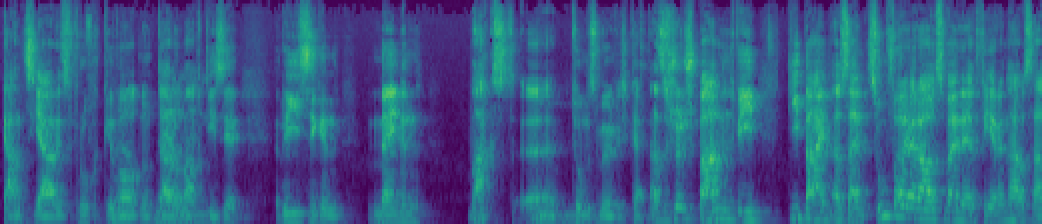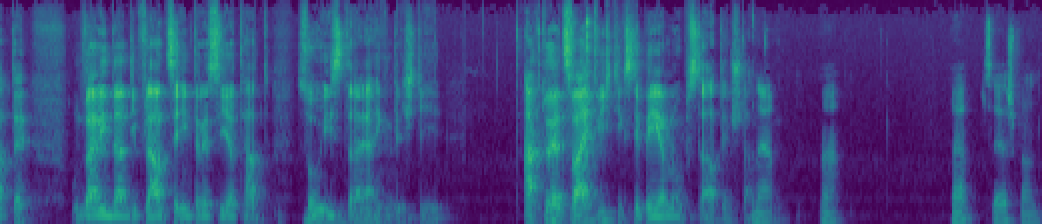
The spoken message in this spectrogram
Ganzjahresfrucht geworden ja, und darum auch diese riesigen Mengen Wachstumsmöglichkeiten. Also schon spannend, wie die beiden aus einem Zufall heraus, weil er ein Ferienhaus hatte und weil ihn dann die Pflanze interessiert hat, so mhm. ist da eigentlich die aktuell zweitwichtigste Beerenobstart entstanden. Ja, ja. ja sehr spannend.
